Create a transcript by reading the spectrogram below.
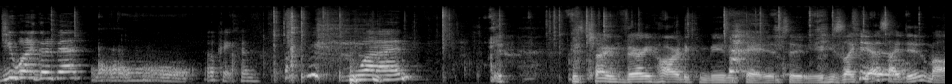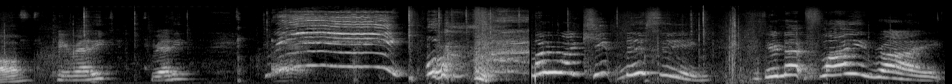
Do you want to go to bed? Okay, come. One. He's trying very hard to communicate it to you. He's like, yes, I do, mom. Okay, ready? Ready? Why do I keep missing? You're not flying right.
